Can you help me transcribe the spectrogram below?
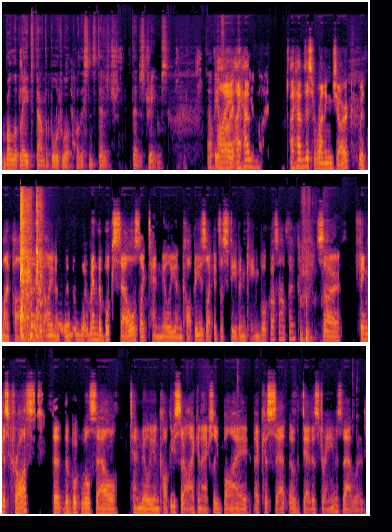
rollerblade down the boardwalk while listening to Dead, Dead as Dreams. That'll be a vibe. I, I have I have this running joke with my partner that I know when the, when the book sells like 10 million copies, like it's a Stephen King book or something. so fingers crossed that the book will sell 10 million copies, so I can actually buy a cassette of Dead as Dreams. That would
